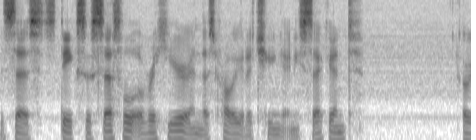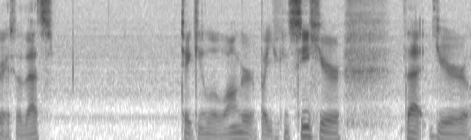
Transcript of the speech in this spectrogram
It says stake successful over here, and that's probably going to change any second. Okay, so that's taking a little longer, but you can see here that you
